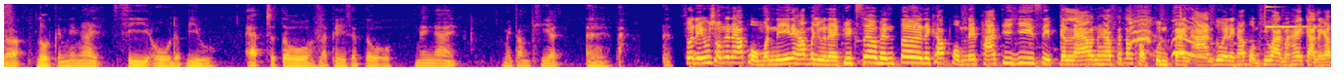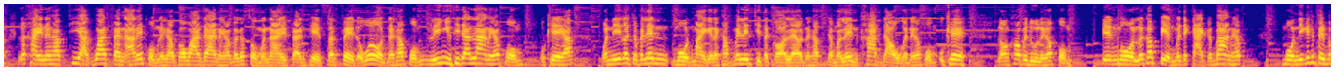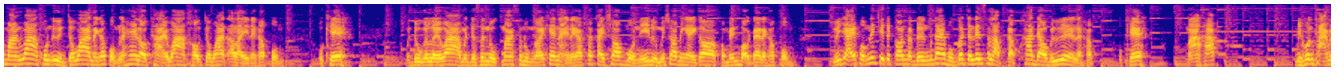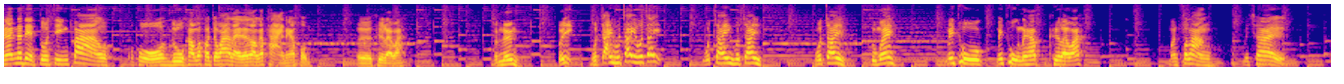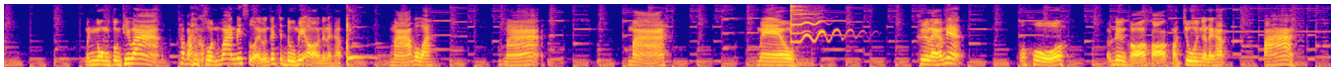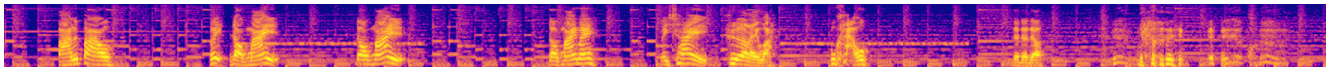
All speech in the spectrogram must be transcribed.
ก็โหลดกันง่ายๆ COW App Store และ Play Store ง่ายๆ ไม่ต้องเครียด เออไปสวัสดีคุณผู้ชมด้วยนะครับผมวันนี้นะครับมาอยู่ใน Pixel Painter นะครับผมในพาร์ทที่ 20 กันแล้วนะครับ ก็ต้องขอบคุณแฟนอาร์ตด้วยนะครับผมที่วาดมาให้กันนะครับ และใครนะครับที่อยากวาดแฟนอาร์ตให้ผมนะครับก็วาดได้นะครับ แล้วก็ส่งมาในแฟนเพจ Sunfade Overload นะครับผมลิงก์อยู่ที่ด้านล่างนะครับผมโอเคครับ วันนี้เราจะไปเล่นโหมดใหม่กันนะครับ ไม่เล่นจิตกรแล้วนะครับ จะมาเล่นคาดเดากันนะครับผม โอเค ลองเข้าไปดูเลยครับผม เปลี่ยนโหมดแล้วก็เปลี่ยนบรรยากาศกันบ้างนะครับ โหมดนี้ก็จะเป็นประมาณว่าคนอื่นจะวาดนะครับ ผม และให้เราทายว่าเขาจะวาดอะไรนะครับ ผม โอเคมาดูกันเลยว่ามันจะสนุกมากสนุกน้อยแค่ไหนนะครับ ถ้าใครชอบโหมดนี้หรือไม่ชอบยังไงก็คอมเมนต์บอกได้นะครับ ผม หรืออยากให้ผมเล่นจิตกรแบบเดิมก็ได้ ผมก็จะเล่นสลับกับคาดเดาไปเรื่อยแหละครับ โอเค มาครับ มีคนถ่ายมาแล้วนาเดชตัวจริงเปล่า โอ้โห ดูครับว่าเขาจะวาดอะไรแล้วเราก็ถ่ายนะครับผม เออ คืออะไรวะแป๊บนึง เฮ้ย หัวใจ หัวใจ หัวใจ หัวใจ หัวใจ หัวใจ ถูกไหม ไม่ถูก ไม่ถูกนะครับ คืออะไรวะ มันฝรั่ง ไม่ใช่ มันงงตรงที่ว่า ถ้าบางคนวาดไม่สวย มันก็จะดูไม่ออกเนี่ยนะครับ ม้าปะวะ ม้า หมา แมว คืออะไรครับเนี่ย โอ้โหแป๊บนึงขอขอขอจูนกันนะครับปลาปลาหรือเปล่า เฮ้ย ดอกไม้ ดอกไม้ ดอกไม้ไหม ไม่ใช่ คืออะไรวะ ภูเขา เดี๋ยวเดี๋ยวเดี๋ยว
